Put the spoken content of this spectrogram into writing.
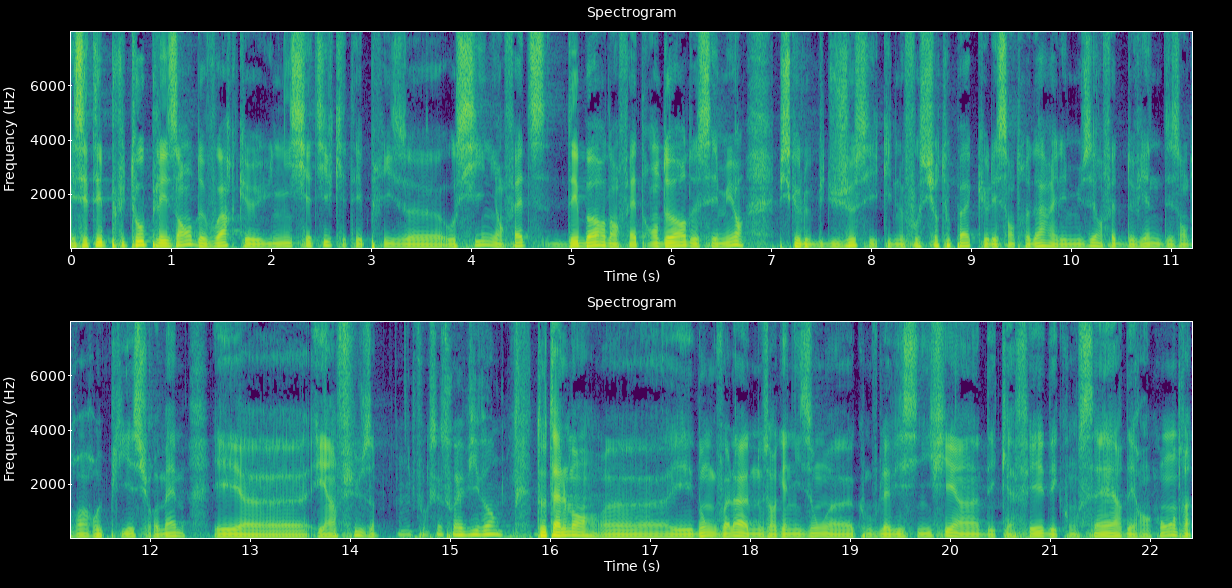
Et c'était plutôt plaisant de voir qu'une initiative qui était prise euh, au signe, en fait, déborde en fait en dehors de ces murs, puisque le but du jeu, c'est qu'il ne faut surtout pas que les centres d'art et les musées en fait deviennent des endroits repliés sur eux-mêmes et, euh, et infusent. Il faut que ce soit vivant. Totalement. Euh, et donc voilà, nous organisons, euh, comme vous l'aviez signifié, hein, des cafés, des concerts, des rencontres.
